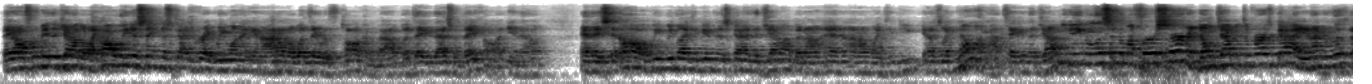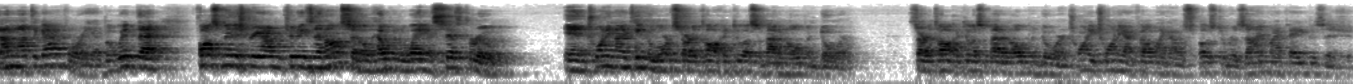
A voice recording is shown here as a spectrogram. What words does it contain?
They offered me the job. They're like, oh, we just think this guy's great. We want to, you know, I don't know what they were talking about, but they, that's what they thought, you know. And they said, oh, we, would like to give this guy the job. And, I, and, and I'm like, I was like, no, I'm not taking the job. You didn't even listen to my first sermon. Don't jump at the first guy. You're not going to listen. I'm not the guy for you. But with that, false ministry opportunities and also helping to weigh and sift through. In 2019, the Lord started talking to us about an open door. Started talking to us about an open door. In 2020, I felt like I was supposed to resign my paid position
